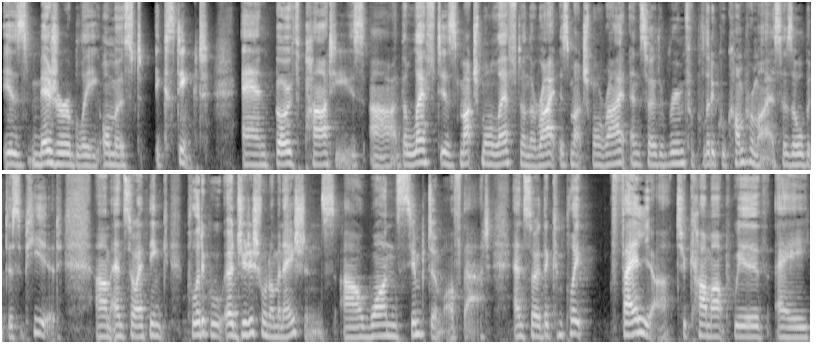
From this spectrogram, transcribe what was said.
is measurably almost extinct. And both parties, uh, the left is much more left and the right is much more right. And so the room for political compromise has all but disappeared. Um, and so I think political, uh, judicial nominations are one symptom of that. And so the complete failure to come up with a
